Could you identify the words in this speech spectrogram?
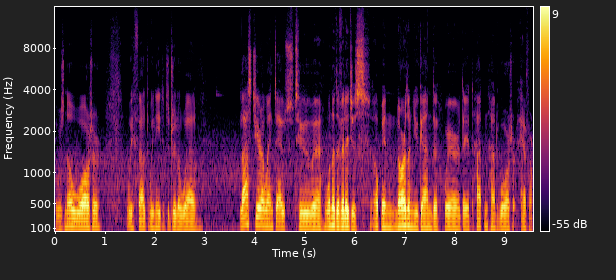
there was no water, we felt we needed to drill a well. Last year, I went out to uh, one of the villages up in northern Uganda where they hadn't had water ever.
